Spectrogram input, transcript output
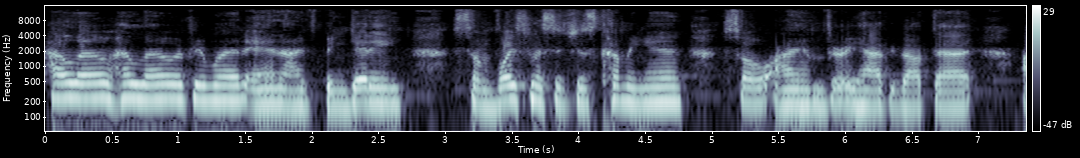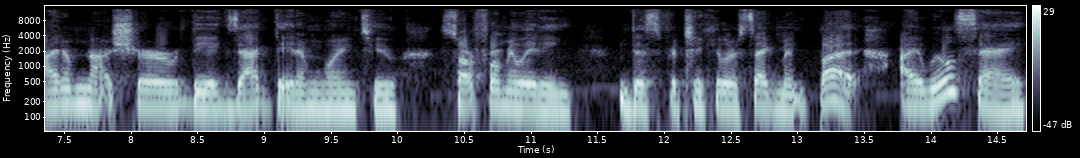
Hello, hello everyone, and I've been getting some voice messages coming in, so I am very happy about that. I'm not sure the exact date I'm going to start formulating this particular segment, but I will say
